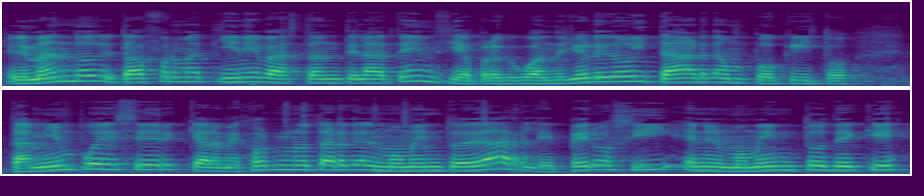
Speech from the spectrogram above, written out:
El mando de todas formas tiene bastante latencia, porque cuando yo le doy tarda un poquito. También puede ser que a lo mejor no tarde el momento de darle, pero sí en el momento de que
